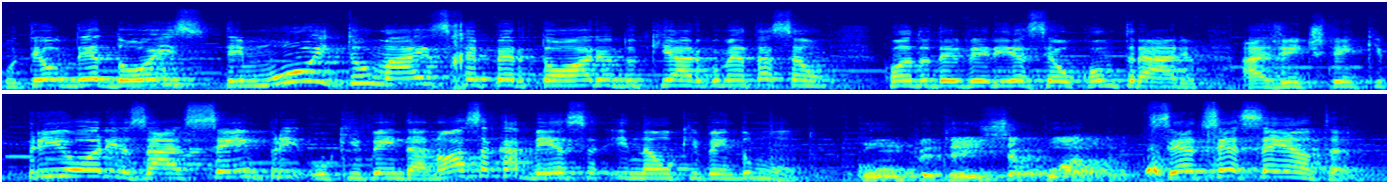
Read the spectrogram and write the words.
O teu D2 tem muito mais repertório do que a argumentação, quando deveria ser o contrário. A gente tem que priorizar sempre o que vem da nossa cabeça e não o que vem do mundo. Competência 4. 160.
